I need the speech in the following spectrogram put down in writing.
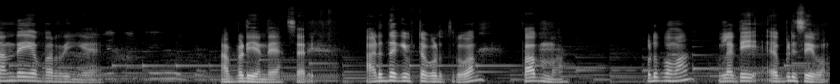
சந்தேகப்படுறீங்க. அப்படி என்னையா? சரி. அடுத்த கிஃப்ட்டை கொடுத்துருவோம். பார்ப்போம்மா கொடுப்போமா? இல்லாட்டி எப்படி செய்வோம்?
